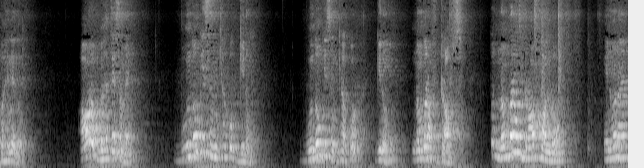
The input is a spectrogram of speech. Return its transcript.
बहने दो और बहते समय बूंदों की संख्या को गिनो, बूंदों की संख्या को गिनो। नंबर ऑफ़ ड्रॉप्स तो नंबर ऑफ़ ड्रॉप मान लो n1 आया।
